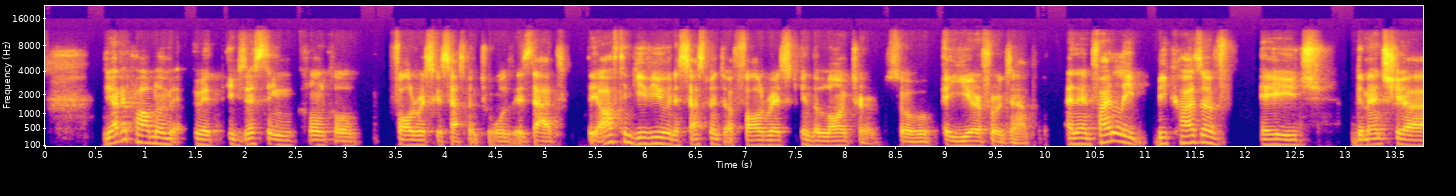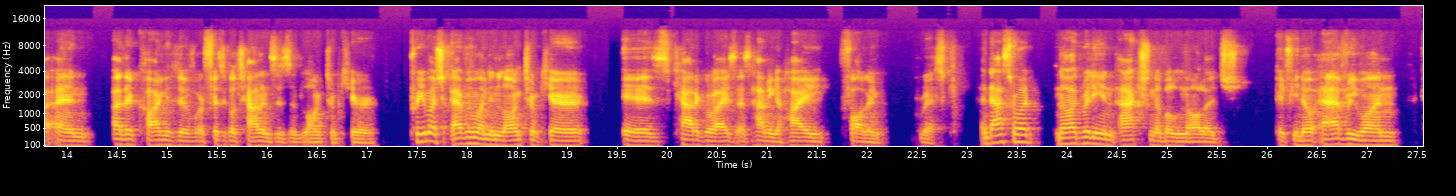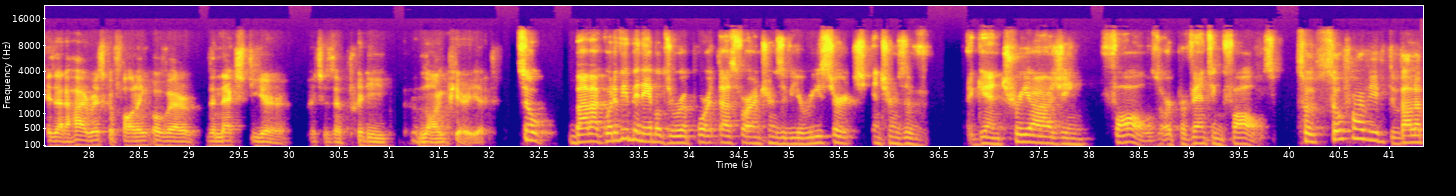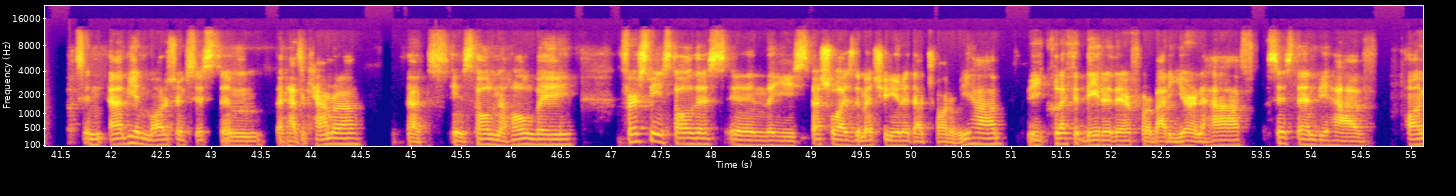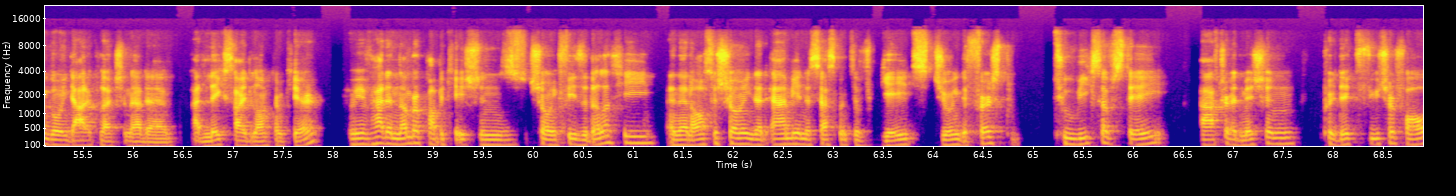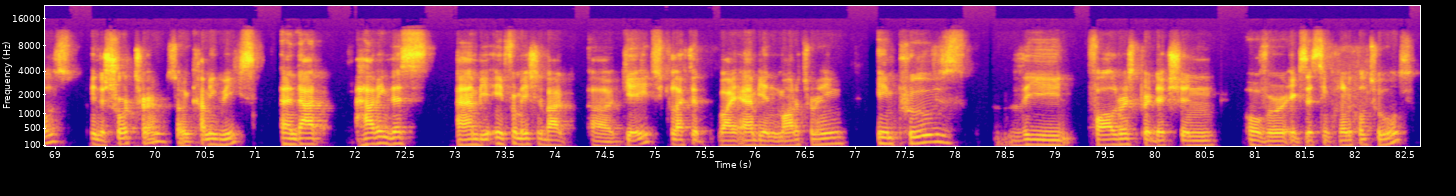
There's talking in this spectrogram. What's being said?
The other problem with existing clinical fall risk assessment tools is that they often give you an assessment of fall risk in the long term, so a year, for example. And then finally, because of age, dementia, and other cognitive or physical challenges in long term care, pretty much everyone in long term care is categorized as having a high falling risk. And that's not, not really an actionable knowledge. If you know everyone is at a high risk of falling over the next year, which is a pretty long period. So, Babak, what have you been able to report thus far in terms of your research, in terms of, again, triaging falls or preventing falls? So, so far we've developed an ambient monitoring system that has a camera that's installed in the hallway. First, we installed this in the specialized dementia unit at Toronto Rehab. We collected data there for about a year and a half. Since then, we have ongoing data collection at, a, at Lakeside Long Term Care. We've had a number of publications showing feasibility and then also showing that ambient assessment of gaits during the first two weeks of stay after admission predict future falls in the short term, so in coming weeks, and that having this ambient information about uh, gait collected by ambient monitoring improves the fall risk prediction over existing clinical tools.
